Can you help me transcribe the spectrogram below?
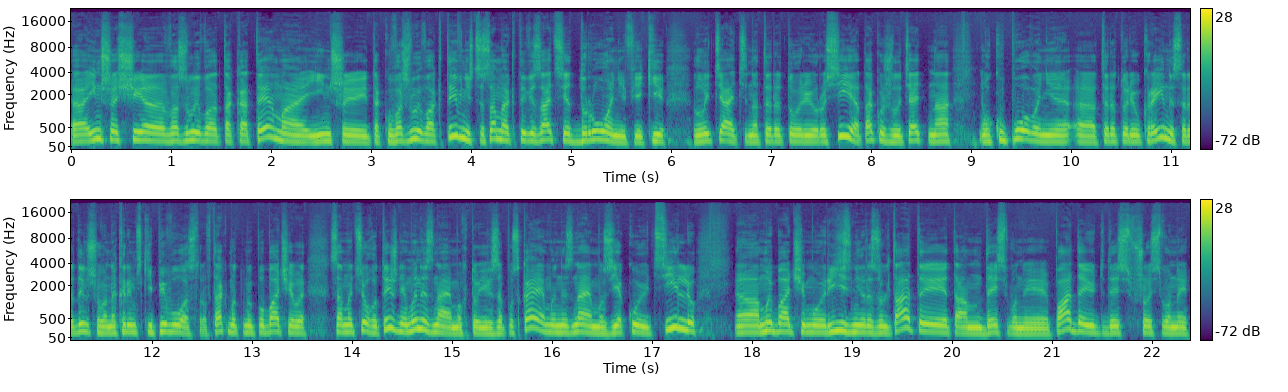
Е, Інша ще важлива така тема, інша таку важлива активність це саме активізація дронів, які летять на територію Росії, а також летять на окуповані е, території України, серед іншого на Кримський півостров. Так, от ми побачили саме цього тижня. Ми не знаємо, хто їх запускає. Ми не знаємо з якою ціллю. Е, Ми бачимо різні результати. Там десь вони падають, десь в щось вони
